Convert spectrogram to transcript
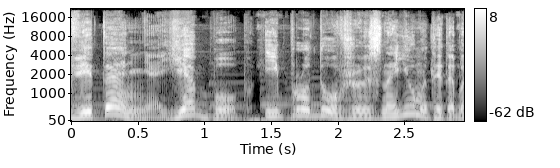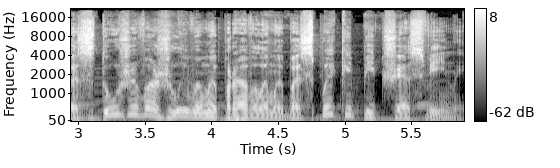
Вітання, я Боб і продовжую знайомити тебе з дуже важливими правилами безпеки під час війни.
